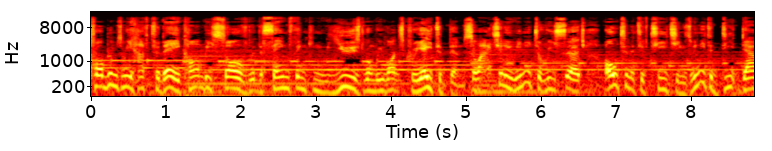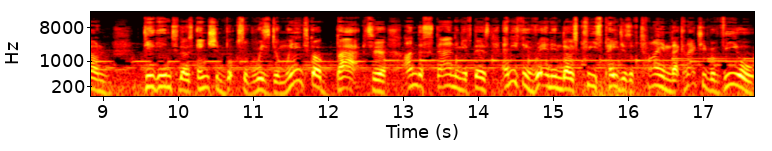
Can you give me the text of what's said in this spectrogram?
problems we have today can't be solved with the same thinking we used when we once created them. So actually, we need to research alternative teachings. We need to deep down dig into those ancient books of wisdom. We need to go back to understanding if there's anything written in those creased pages of time that can actually reveal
